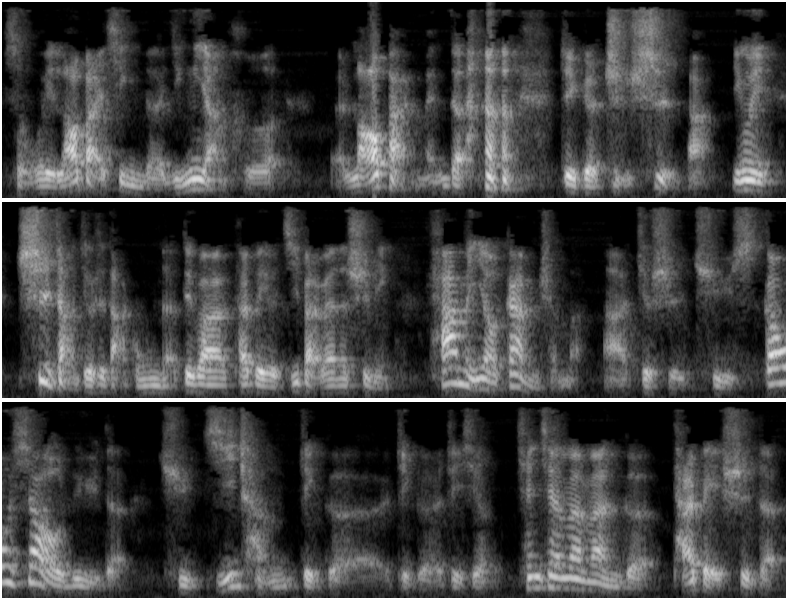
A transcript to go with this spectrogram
所谓老百姓的营养和老板们的 这个指示啊，因为市长就是打工的，对吧？台北有几百万的市民，他们要干什么啊？就是去高效率的去集成这个这个这些千千万万个台北市的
